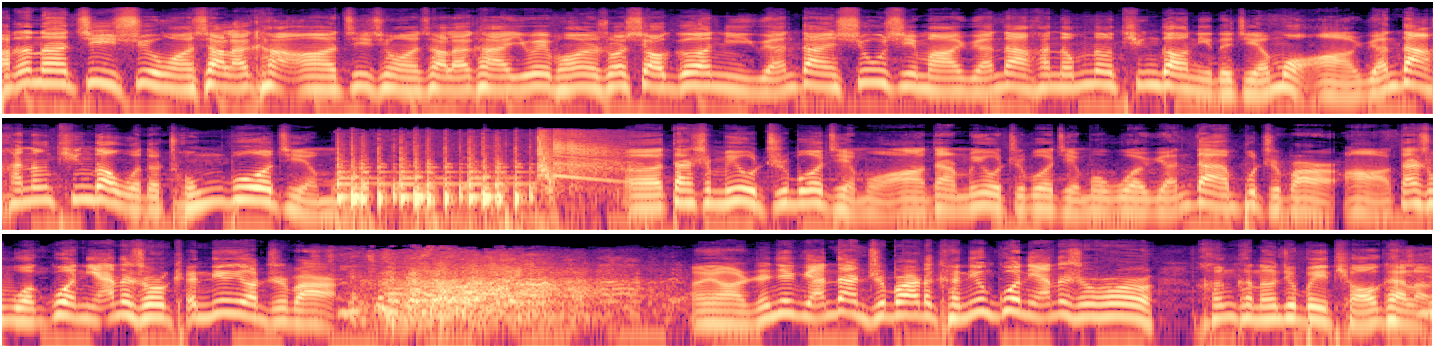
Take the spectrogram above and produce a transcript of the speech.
好的呢，继续往下来看啊，继续往下来看。一位朋友说：“笑哥，你元旦休息吗？元旦还能不能听到你的节目啊？元旦还能听到我的重播节目？呃，但是没有直播节目啊，但是没有直播节目。我元旦不值班啊，但是我过年的时候肯定要值班。哎呀，人家元旦值班的，肯定过年的时候很可能就被调开了。”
